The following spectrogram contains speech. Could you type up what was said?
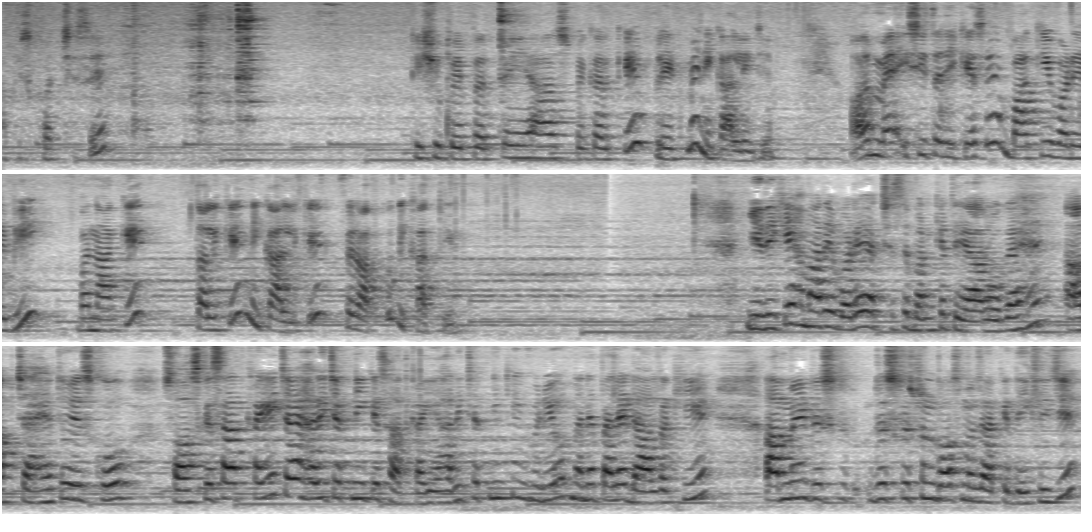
अब इसको अच्छे से टिश्यू पेपर पे या उस पर करके प्लेट में निकाल लीजिए। और मैं इसी तरीके से बाकी वड़े भी बना के, तल के, निकाल के फिर आपको दिखाती हूँ। ये देखिए, हमारे बड़े अच्छे से बन के तैयार हो गए हैं। आप चाहें तो इसको सॉस के साथ खाइए, चाहे हरी चटनी के साथ खाइए। हरी चटनी की वीडियो मैंने पहले डाल रखी है। आप मेरे डिस्क्रिप्शन बॉक्स में जाके देख लीजिए।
